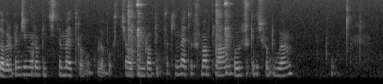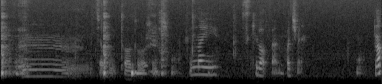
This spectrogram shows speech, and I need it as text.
dobra, będziemy robić te metro w ogóle, bo chciałabym robić takie metro. Już mam plan, bo już kiedyś robiłem. Ym, chciałbym to odłożyć. No i z kilofem, chodźmy. No.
